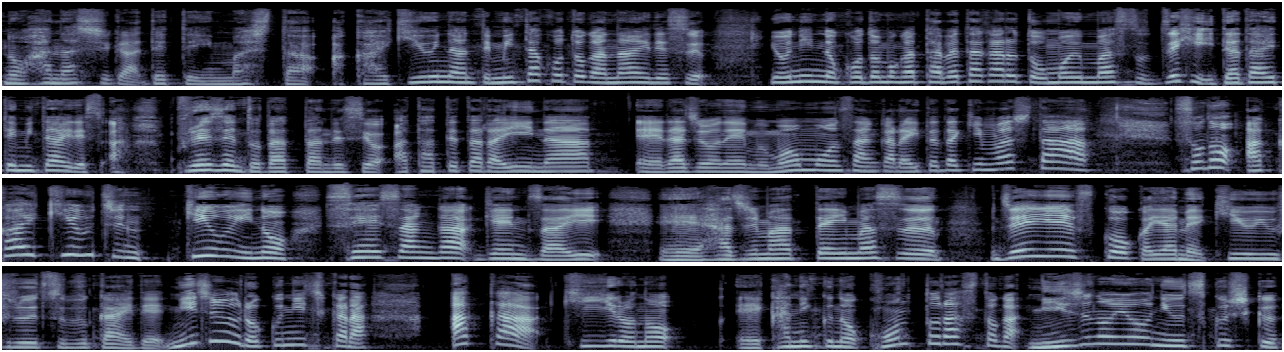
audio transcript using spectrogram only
の話が出ていました。赤いキウイなんて見たことがないです。4人の子供が食べたがると思います。ぜひいただいてみたいです。あプレゼントだったんですよ。当たってたらいいな、えー、ラジオネームもんもんさんからいただきました。その赤いキウチキウイの生産が現在、えー、始まっています。JA 福岡やめキウイフルーツ部会で26日から赤黄色のえー、果肉のコントラストが虹のように美しく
